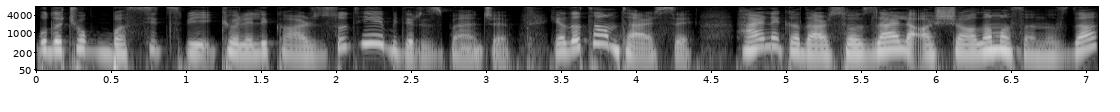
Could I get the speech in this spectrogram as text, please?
Bu da çok basit bir kölelik arzusu diyebiliriz bence. Ya da tam tersi. Her ne kadar sözlerle aşağılamasanız da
